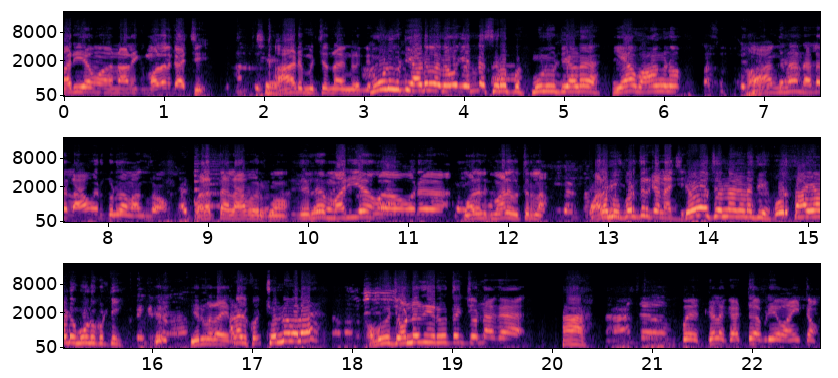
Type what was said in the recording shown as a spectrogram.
மறிய நாளைக்கு முதல் காய்ச்சி. ஆடு மிச்சம் தான் எங்களுக்கு. மூணு குட்டி ஆடுல நமக்கு என்ன சிறப்பு? மூணு குட்டி ஆடை ஏன் வாங்கணும்? வாங்கினா நல்ல லாபம் இருக்கணும் தான் வாங்குறோம். வளர்த்தா லாபம் இருக்கும். இதுல மறிய வ- ஒரு முதலுக்கு மேல வித்துடலாம் வளர்ப்பு பொறுத்து இருக்காச்சு எவ்வளவு சொன்னாங்க ஒரு தாயாடு மூணு குட்டி. இருபதாயிரம். சொன்ன விலை? அவங்க சொன்னது இருபத்தஞ்சு சொன்னாங்க. கீழே கட்டு அப்படியே வாங்கிட்டோம்.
